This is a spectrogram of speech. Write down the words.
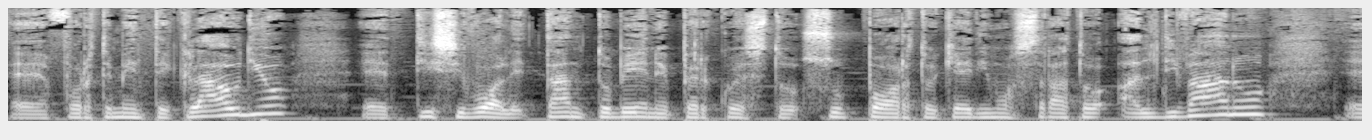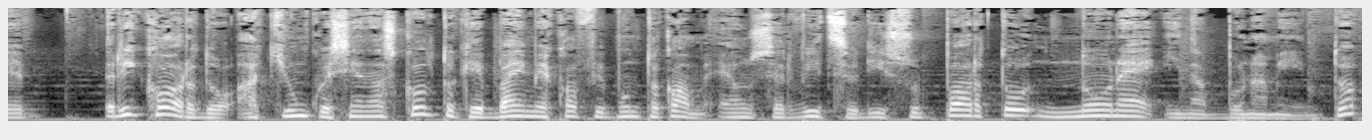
eh, fortemente Claudio, eh, ti si vuole tanto bene per questo supporto che hai dimostrato al divano. Ricordo a chiunque sia in ascolto che buymeacoffee.com è un servizio di supporto, non è in abbonamento,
